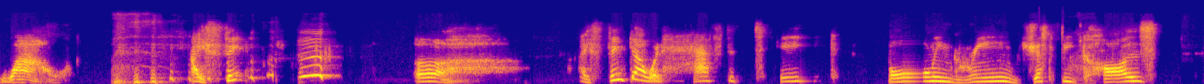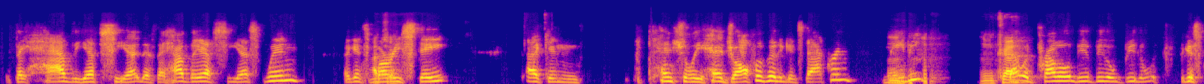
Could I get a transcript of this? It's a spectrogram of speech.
wow. I think. Oh, I think I would have to take Bowling Green just because if they have the FCS, if they have the FCS win against gotcha. Murray State, I can potentially hedge off of it against Akron. Maybe mm-hmm. Okay. that would probably be, be the be the because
